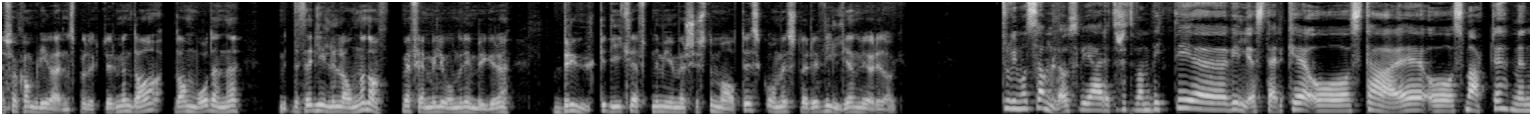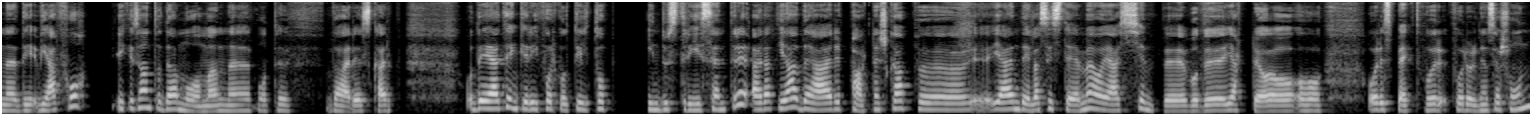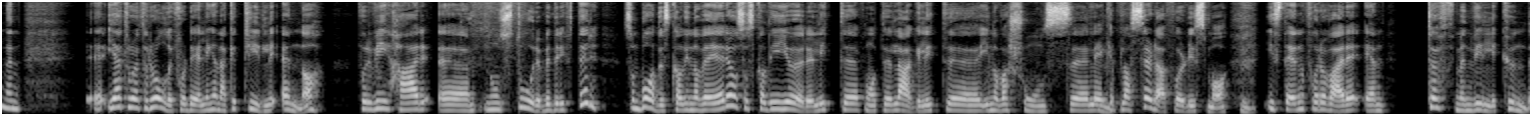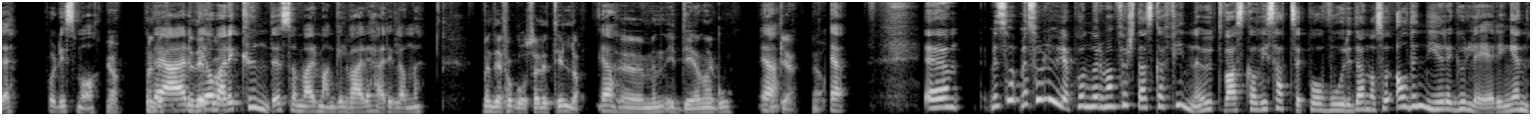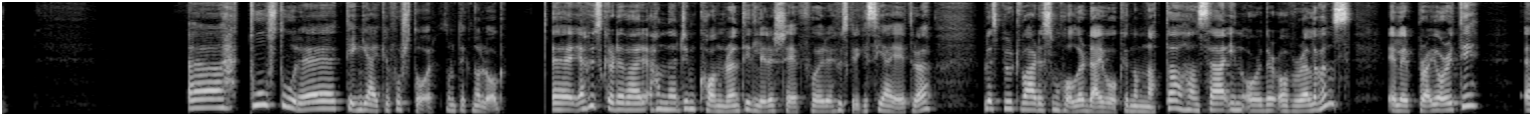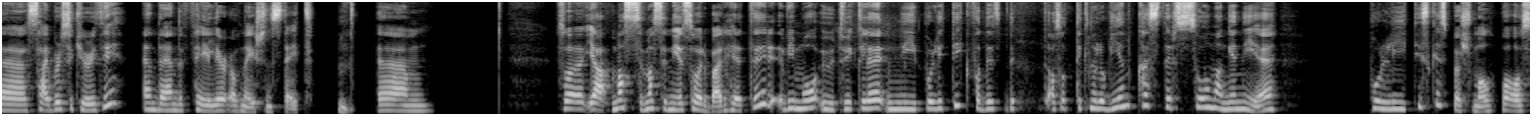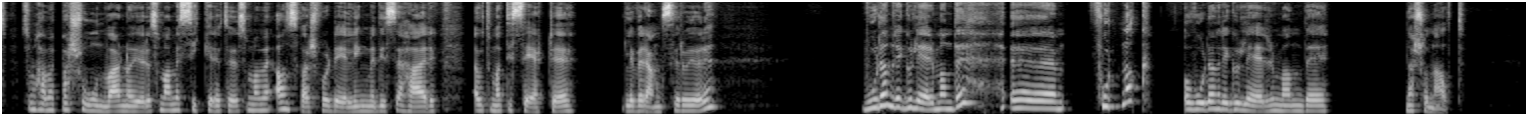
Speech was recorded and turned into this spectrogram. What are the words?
som kan bli verdensprodukter. Men da, da må denne, dette lille landet da, med fem millioner innbyggere bruke de kreftene mye mer systematisk og med større vilje enn vi gjør i dag. Jeg tror vi må samle oss. Vi er rett og slett vanvittig eh, viljesterke og stae og smarte, men eh, de, vi er få. ikke sant? Og Da må man eh, på en måte være skarp. Og Det jeg tenker i forhold til toppindustrisenteret, er at ja, det er partnerskap. Jeg er en del av systemet, og jeg kjemper både hjerte og, og, og respekt for, for organisasjonen. Men jeg tror at rollefordelingen er ikke tydelig ennå. For vi har eh, noen store bedrifter som både skal innovere, og så skal de litt, eh, måte lage litt eh, innovasjonslekeplasser da, for de små. Mm. Istedenfor å være en tøff, men villig kunde for de små. Ja, for det, det er det, det å være kunde som er mangelvare her i landet. Men det får gå seg litt til, da. Ja. Eh, men ideen er god, tenker jeg. Ja. ja. Eh, men så, men så, lurer jeg på, når man først da skal finne ut hva skal vi satse på, hvordan, altså all den nye reguleringen to store ting jeg ikke forstår som teknolog. Uh, jeg husker det var han Jim Conran, tidligere sjef for jeg husker ikke CIA, tror jeg, ble spurt hva er det som holder deg våken om natta. Han sa 'in order of relevance', eller 'priority', uh, 'cybersecurity', and then 'the failure of nation state'. Mm. Um, så ja, masse, masse nye sårbarheter. Vi må utvikle ny politikk, for det, det, altså, teknologien kaster så mange nye politiske spørsmål på oss som har med personvern å gjøre, som har med sikkerhet å gjøre, som har med ansvarsfordeling med disse her automatiserte leveranser å gjøre. Hvordan regulerer man det eh, fort nok, og hvordan regulerer man det nasjonalt?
